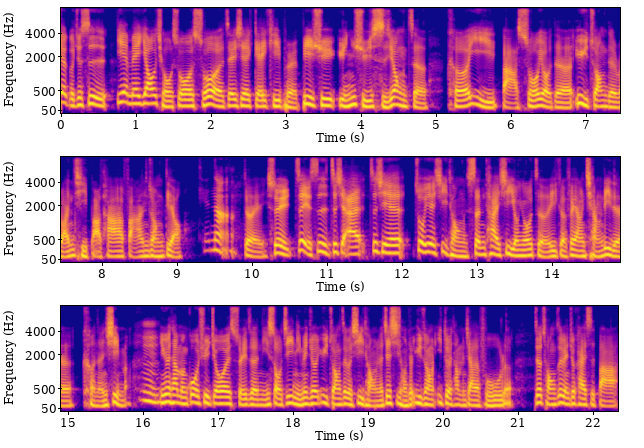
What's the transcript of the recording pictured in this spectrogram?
二个就是 DMA 要求说，所有这些 gatekeeper 必须允许使用者。可以把所有的预装的软体把它反安装掉。天哪！对，所以这也是这些 i 这些作业系统生态系拥有者一个非常强力的可能性嘛。嗯，因为他们过去就会随着你手机里面就预装这个系统，这系统就预装一堆他们家的服务了，就从这边就开始把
